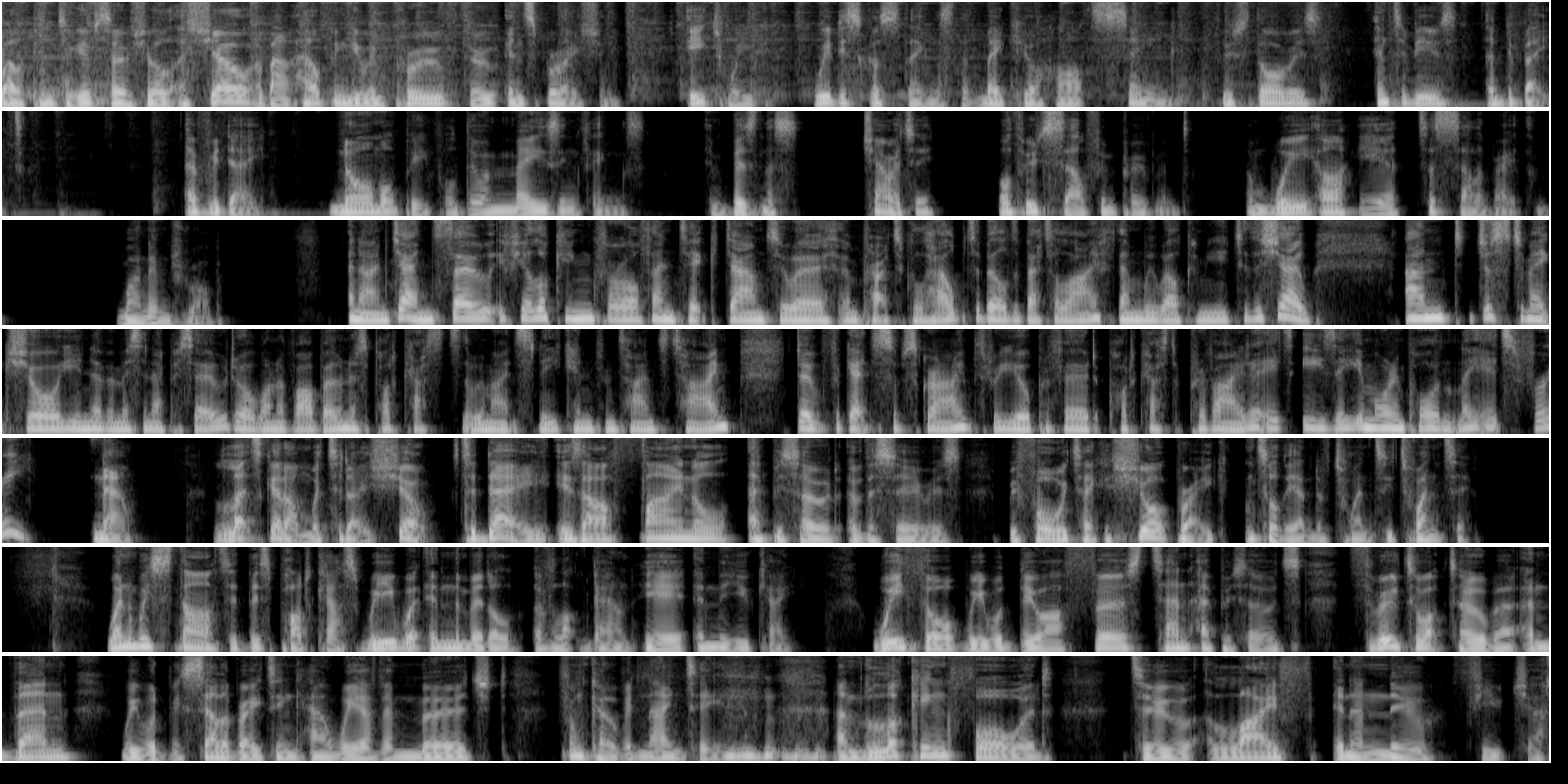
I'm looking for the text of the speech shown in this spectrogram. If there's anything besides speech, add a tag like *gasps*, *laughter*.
Welcome to Give Social, a show about helping you improve through inspiration. Each week, we discuss things that make your heart sing through stories, interviews, and debate. Every day, normal people do amazing things in business, charity, or through self improvement, and we are here to celebrate them. My name's Rob. And I'm Jen. So, if you're looking for authentic, down to earth, and practical help to build a better life, then we welcome you to the show. And just to make sure you never miss an episode or one of our bonus podcasts that we might sneak in from time to time, don't forget to subscribe through your preferred podcast provider. It's easy and more importantly, it's free. Now, let's get on with today's show. Today is our final episode of the series before we take a short break until the end of 2020. When we started this podcast, we were in the middle of lockdown here in the UK we thought we would do our first 10 episodes through to October, and then we would be celebrating how we have emerged from COVID 19 *laughs* and looking forward to life in a new future.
